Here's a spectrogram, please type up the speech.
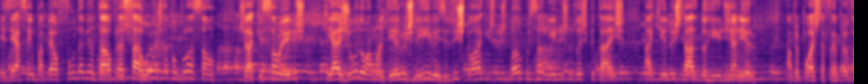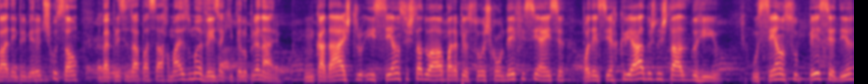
exercem um papel fundamental para a saúde da população, já que são eles que ajudam a manter os níveis e os estoques dos bancos sanguíneos nos hospitais aqui do estado do Rio de Janeiro. A proposta foi aprovada em primeira discussão e vai precisar passar mais uma vez aqui pelo plenário. Um cadastro e censo estadual para pessoas com deficiência podem ser criados no estado do Rio. O censo PCD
